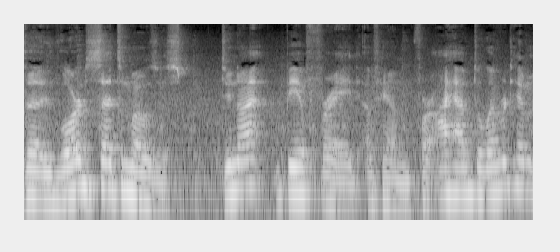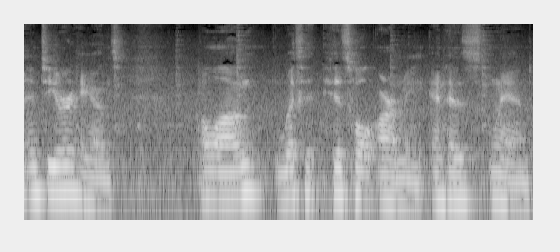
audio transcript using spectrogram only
The Lord said to Moses, Do not be afraid of him, for I have delivered him into your hands, along with his whole army and his land.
